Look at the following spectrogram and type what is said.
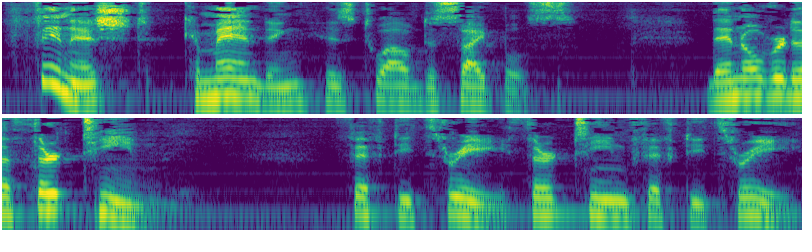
finished commanding his 12 disciples. Then over to 13, 53, 1353.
